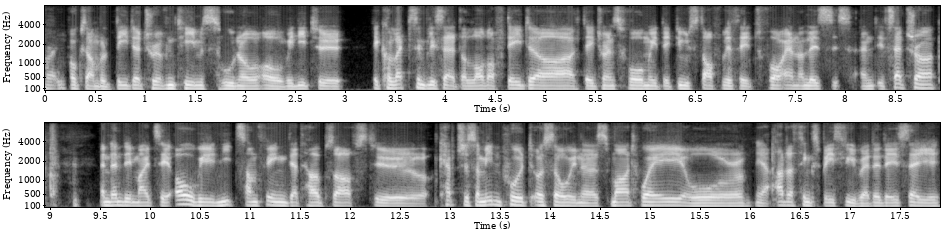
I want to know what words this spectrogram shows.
right. for example, data driven teams who know, oh, we need to they collect simply said a lot of data. They transform it. They do stuff with it for analysis and etc and then they might say oh we need something that helps us to capture some input or so in a smart way or yeah other things basically whether they say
